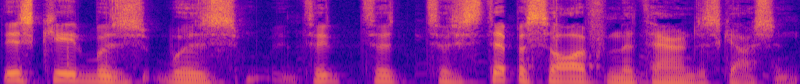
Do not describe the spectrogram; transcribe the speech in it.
this kid was was to, to, to step aside from the Tarryn discussion.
